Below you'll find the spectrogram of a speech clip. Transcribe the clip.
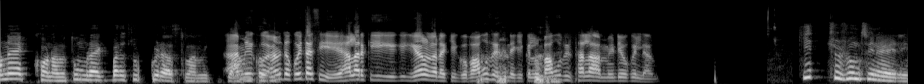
অনেকক্ষণ আমি তোমরা একবারে চুপ করে আসলাম আমি আমি তো কইতাছি হালার কি গেল নাকি গো বাবু যাইছে নাকি? কইলাম বাবুজি সালাম ভিডিও কইলাম। কিচ্ছু শুনছি না এরি।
